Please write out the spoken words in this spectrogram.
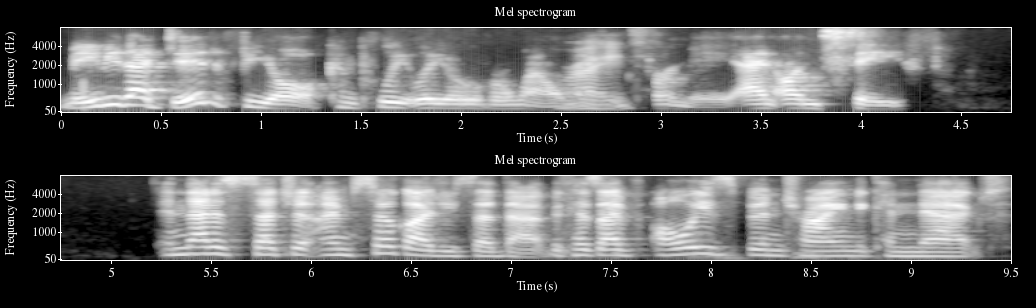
maybe that did feel completely overwhelming right. for me and unsafe. And that is such a, I'm so glad you said that because I've always been trying to connect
